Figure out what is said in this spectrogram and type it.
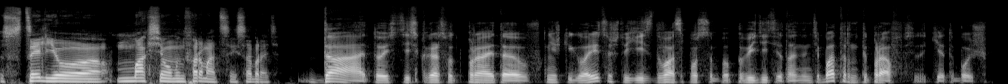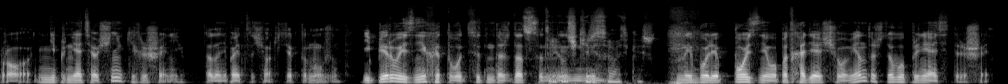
с целью максимум информации собрать. Да, то есть здесь как раз вот про это в книжке говорится, что есть два способа победить этот антибаттерн. Ты прав, все-таки это больше про непринятие вообще никаких решений. Тогда непонятно, зачем архитектор нужен. И первый из них это вот действительно дождаться на, рисовать, конечно. наиболее позднего подходящего момента, чтобы принять это решение.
